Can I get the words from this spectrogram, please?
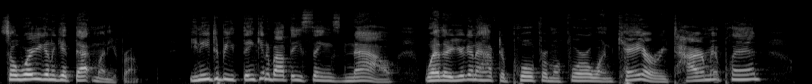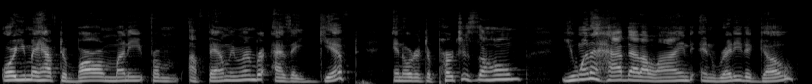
So, where are you going to get that money from? You need to be thinking about these things now, whether you're going to have to pull from a 401k or retirement plan, or you may have to borrow money from a family member as a gift in order to purchase the home. You want to have that aligned and ready to go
